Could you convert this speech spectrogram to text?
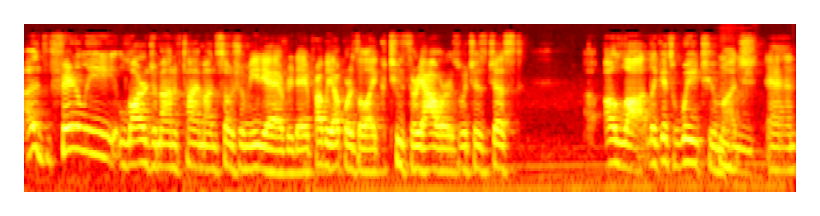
a fairly large amount of time on social media every day, probably upwards of like two, three hours, which is just a lot. Like it's way too mm-hmm. much. Mm-hmm. And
